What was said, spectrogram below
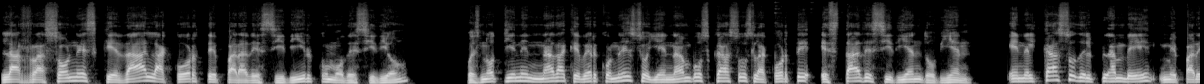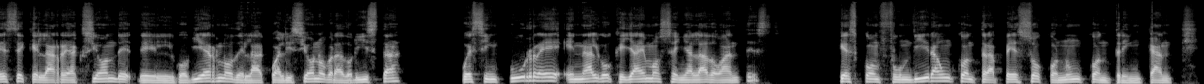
las razones que da la Corte para decidir como decidió, pues no tienen nada que ver con eso y en ambos casos la Corte está decidiendo bien. En el caso del Plan B, me parece que la reacción del gobierno de la coalición obradorista, pues incurre en algo que ya hemos señalado antes, que es confundir a un contrapeso con un contrincante.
